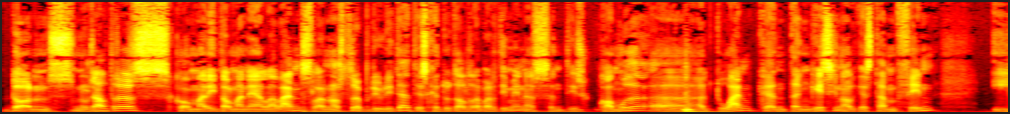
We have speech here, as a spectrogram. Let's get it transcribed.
Doncs nosaltres, com ha dit el Manel abans, la nostra prioritat és que tot el repartiment es sentís còmode eh, actuant, que entenguessin el que estan fent i,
